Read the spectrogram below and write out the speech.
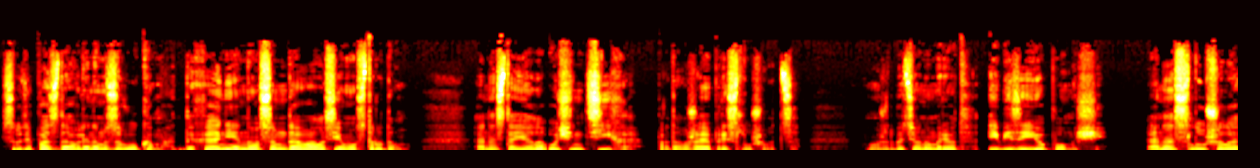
Судя по сдавленным звукам, дыхание носом давалось ему с трудом. Она стояла очень тихо, продолжая прислушиваться. Может быть, он умрет и без ее помощи. Она слушала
